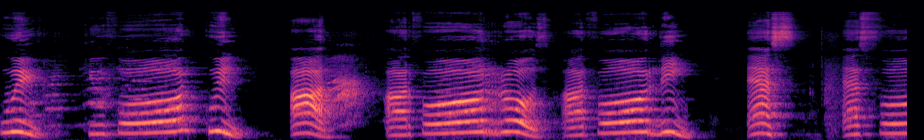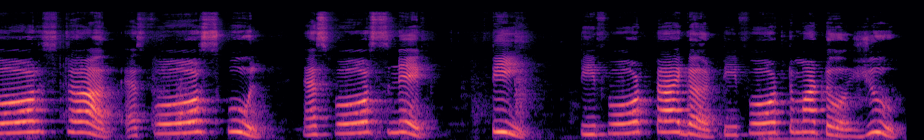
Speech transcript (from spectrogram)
quilt, Q for quill. R, R for rose, R for ring. S, S for star, S for school, S for snake. T, T for tiger, T for tomato. U,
